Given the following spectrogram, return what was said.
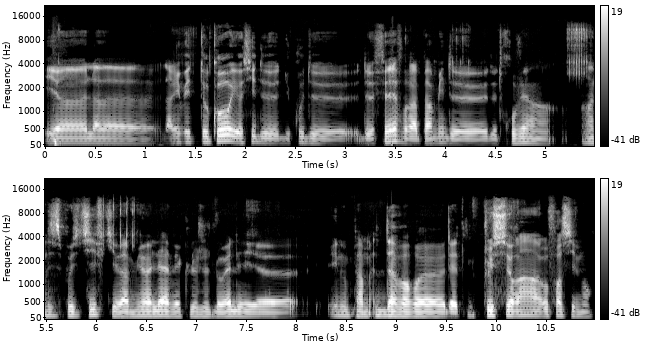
Et l'arrivée de Toko et aussi de, du coup de, de Fèvre a permis de, trouver un, dispositif qui va mieux aller avec le jeu de l'OL et, et nous permettre d'avoir d'être plus serein offensivement.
